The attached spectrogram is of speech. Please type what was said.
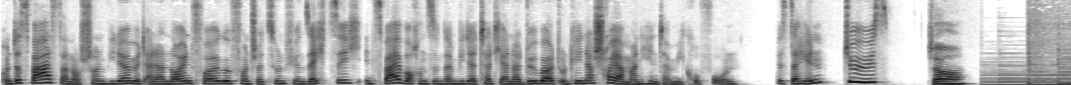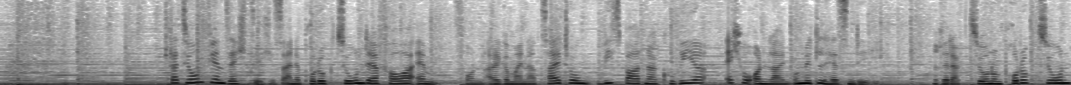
Und das war es dann auch schon wieder mit einer neuen Folge von Station 64. In zwei Wochen sind dann wieder Tatjana Döbert und Lena Scheuermann hinter Mikrofon. Bis dahin, tschüss. Ciao. Station 64 ist eine Produktion der VAM von Allgemeiner Zeitung, Wiesbadener Kurier, Echo Online und Mittelhessen.de. Redaktion und Produktion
